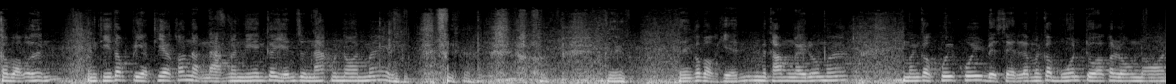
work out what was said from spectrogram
ก็บอกเออบางทีต้องเปรียบเทียบเขาหนักๆมันเนียนก็เห็นสุนัขมันนอนไหมเนี่ยก็บอกเห็นมันทำไงรู้ไหมมันก็คุยคุยเบ็ดเสร็จแล้วมันก็ม้วนตัวก็ลงนอน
